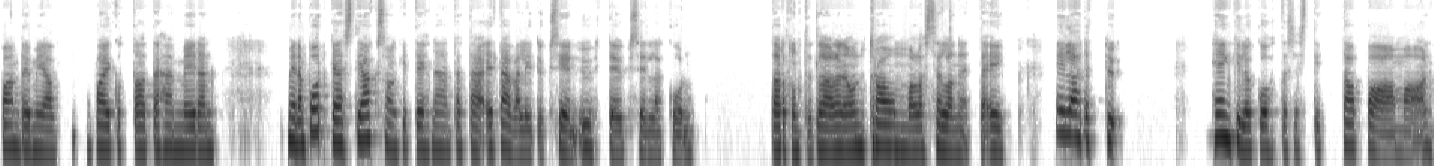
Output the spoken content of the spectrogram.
pandemia vaikuttaa tähän meidän meidän podcast-jaksoonkin tehdään tätä etävälityksien yhteyksillä, kun tartuntatilanne on nyt Raumalla sellainen, että ei, ei lähdetty henkilökohtaisesti tapaamaan.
